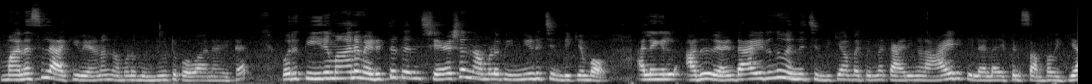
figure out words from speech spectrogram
മനസ്സിലാക്കി വേണം നമ്മൾ മുന്നോട്ട് പോകാനായിട്ട് ഒരു തീരുമാനം എടുത്തതിന് ശേഷം നമ്മൾ പിന്നീട് ചിന്തിക്കുമ്പോൾ അല്ലെങ്കിൽ അത് വേണ്ടായിരുന്നു എന്ന് ചിന്തിക്കാൻ പറ്റുന്ന കാര്യങ്ങളായിരിക്കില്ല ലൈഫിൽ സംഭവിക്കുക.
